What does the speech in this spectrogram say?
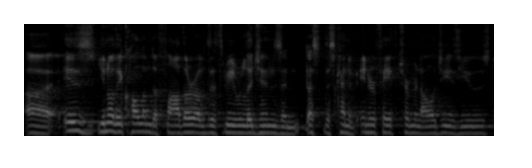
uh, is, you know, they call him the father of the three religions, and this kind of interfaith terminology is used.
